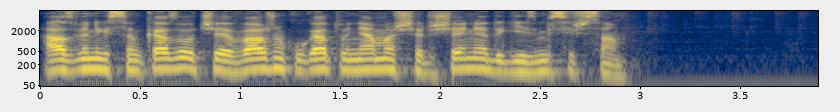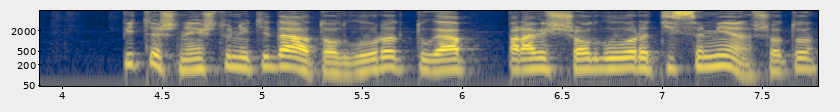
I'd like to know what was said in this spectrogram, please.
аз винаги съм казал, че е важно, когато нямаш решение, да ги измислиш сам. Питаш нещо, не ти дават отговора, тогава правиш отговора ти самия, защото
